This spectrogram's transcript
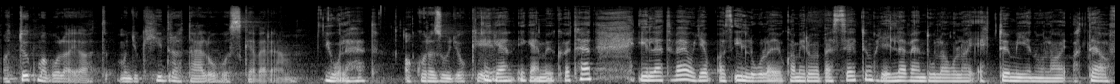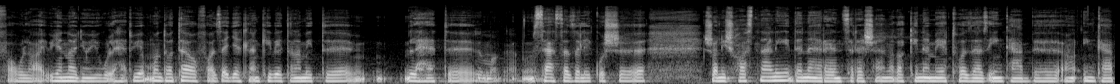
a tökmagolajat mondjuk hidratálóhoz keverem. Jó lehet akkor az úgy oké? Okay. Igen, igen, működhet. Illetve ugye az illóolajok, amiről beszéltünk, hogy egy levendulaolaj, egy tömjénolaj, a teafaolaj, ugye nagyon jó lehet. Ugye mondom, a teafa az egyetlen kivétel, amit lehet százszázalékosan is használni, de nem rendszeresen, meg aki nem ért hozzá, az inkább, inkább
